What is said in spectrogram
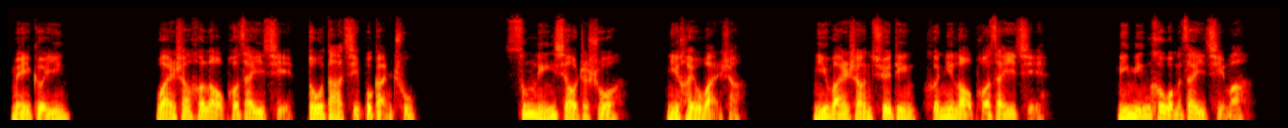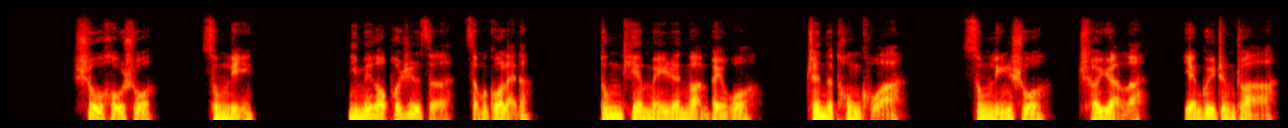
没隔音。晚上和老婆在一起都大气不敢出。”松林笑着说：“你还有晚上？你晚上确定和你老婆在一起？明明和我们在一起吗？”瘦猴说。松林，你没老婆日子怎么过来的？冬天没人暖被窝，真的痛苦啊！松林说：“扯远了，言归正传啊，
